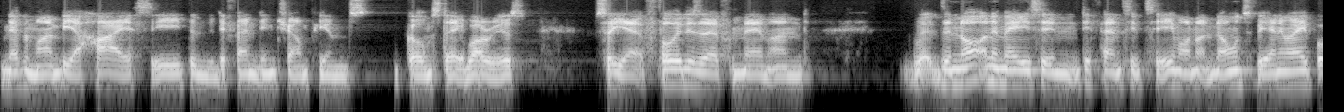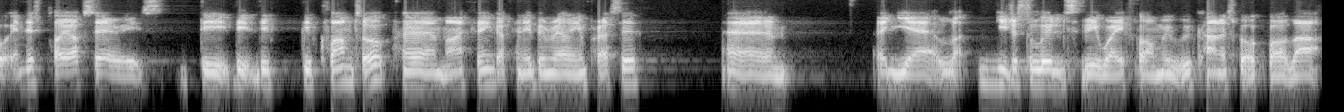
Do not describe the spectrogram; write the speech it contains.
never mind be a higher seed than the defending champions, Golden State Warriors. So yeah, fully deserved from him. And they're not an amazing defensive team, or not known to be anyway. But in this playoff series, they, they, have clamped up. Um, I think. I think they've been really impressive. Um, and yeah, you just alluded to the away form. We, we've kind of spoke about that.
